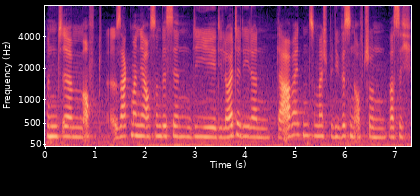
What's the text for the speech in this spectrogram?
Und ähm, oft sagt man ja auch so ein bisschen, die, die Leute, die dann da arbeiten zum Beispiel, die wissen oft schon, was sich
